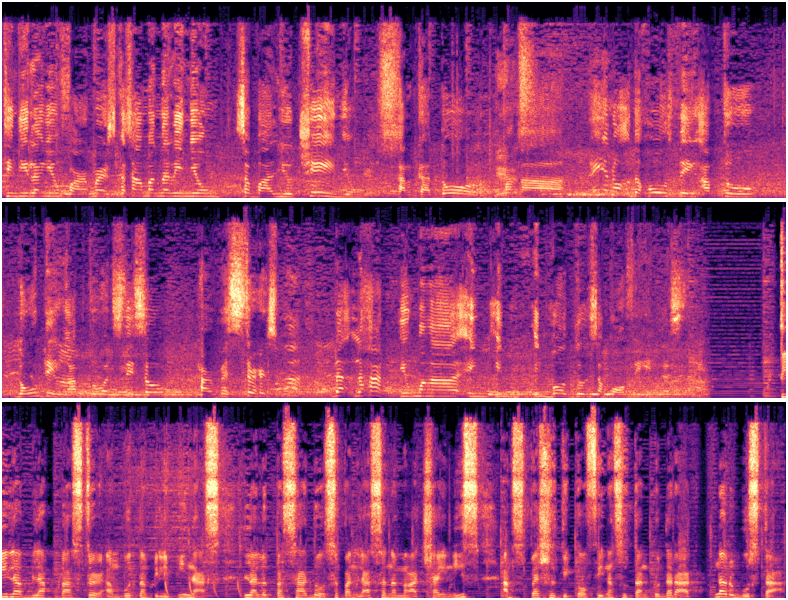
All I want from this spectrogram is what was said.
hindi lang yung farmers, kasama na rin yung sa value chain, yung kargador, Yes. mga, you know, the whole thing up to loading, up to what's this, so harvesters, la- lahat, yung mga in- in- involved dun sa coffee industry. Tila blockbuster ang boot ng Pilipinas lalo't pasado sa panlasa ng mga Chinese ang specialty coffee ng Sultan Kudarat na robusta.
